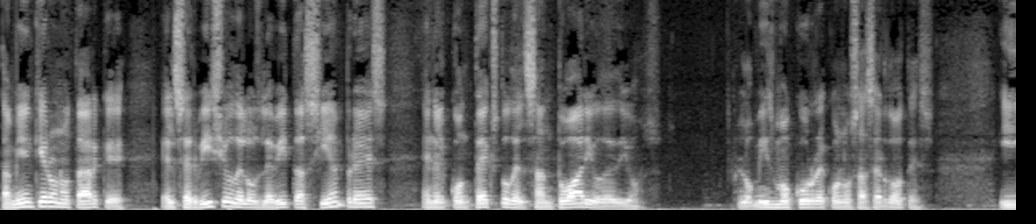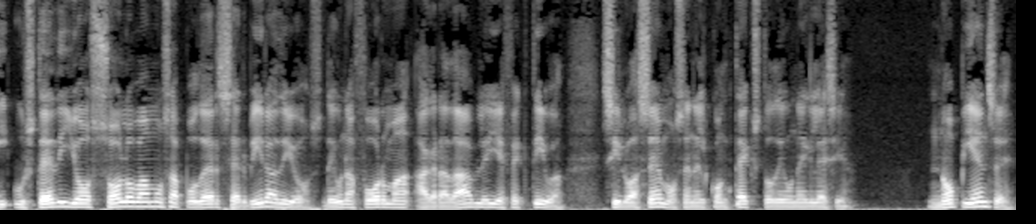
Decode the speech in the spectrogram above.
También quiero notar que el servicio de los levitas siempre es en el contexto del santuario de Dios. Lo mismo ocurre con los sacerdotes. Y usted y yo solo vamos a poder servir a Dios de una forma agradable y efectiva si lo hacemos en el contexto de una iglesia. No piense,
